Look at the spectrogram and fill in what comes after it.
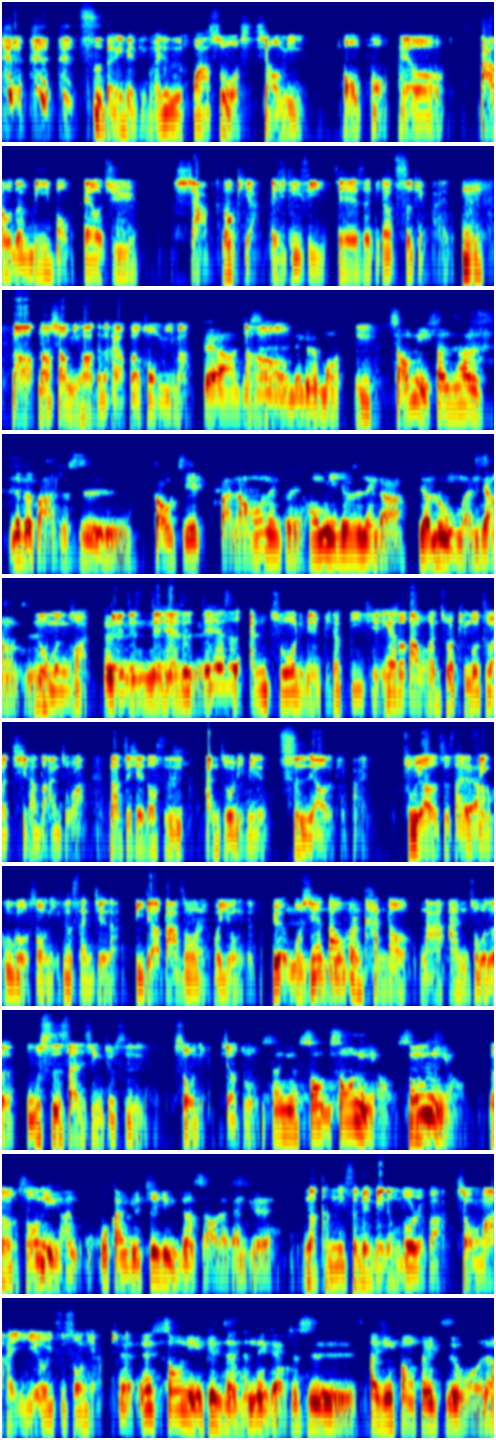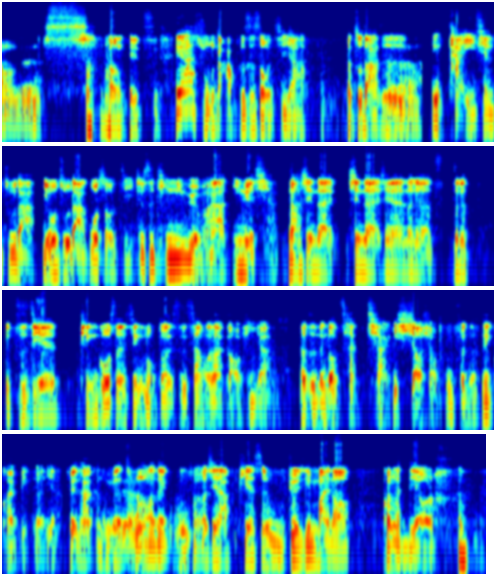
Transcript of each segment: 次等一点品牌就是华硕、小米、OPPO，还有大陆的 vivo、LG。Sharp、Nokia、HTC 这些是比较次品牌的，嗯，然后然后小米的话可能还要分红米嘛，对啊，就是然后那个什么，嗯，小米算是它的那个吧，就是高阶版，然后那个红米就是那个啊，比较入门这样子。入门款，对这对对这些是这些是安卓里面比较低阶，应该说大部分除了苹果之外，其他都安卓啦。那这些都是安卓里面次要的品牌，主要的是三星、啊 Google、Sony 这三间啊，比较大众人会用的。因为我现在大部分人看到拿安卓的不是三星就是 Sony 比较多，三星 So Sony 哦，Sony 哦。嗯，Sony，Sony 感我感觉最近比较少了，感觉，那可能你身边没那么多人吧？像我妈还也有一只 Sony 啊，因为 Sony 变成很那个，就是它已经放飞自我这样子。上 放飞自，因为它主打不是手机啊，它主打是，嗯。因为它以前主打有主打过手机，就是听音乐嘛，它音乐强，然后现在现在现在那个这个直接苹果、三星垄断市场了，他搞屁啊，他只能够抢抢一小小部分的那块饼而已啊，所以他可能没有注重到这个部分，而且他 PS 五就已经卖到快烂掉了，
